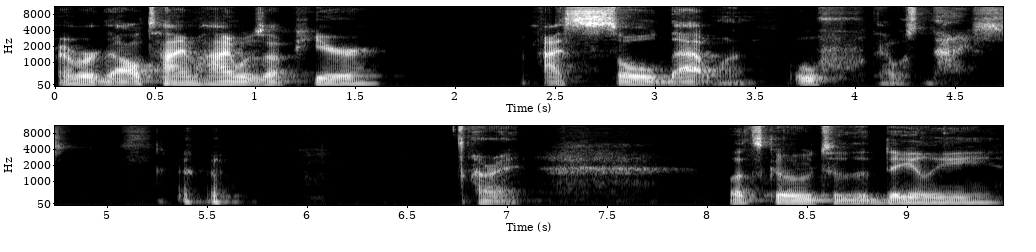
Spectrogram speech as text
Remember, the all time high was up here. I sold that one. Oof, that was nice. All right. Let's go to the daily.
